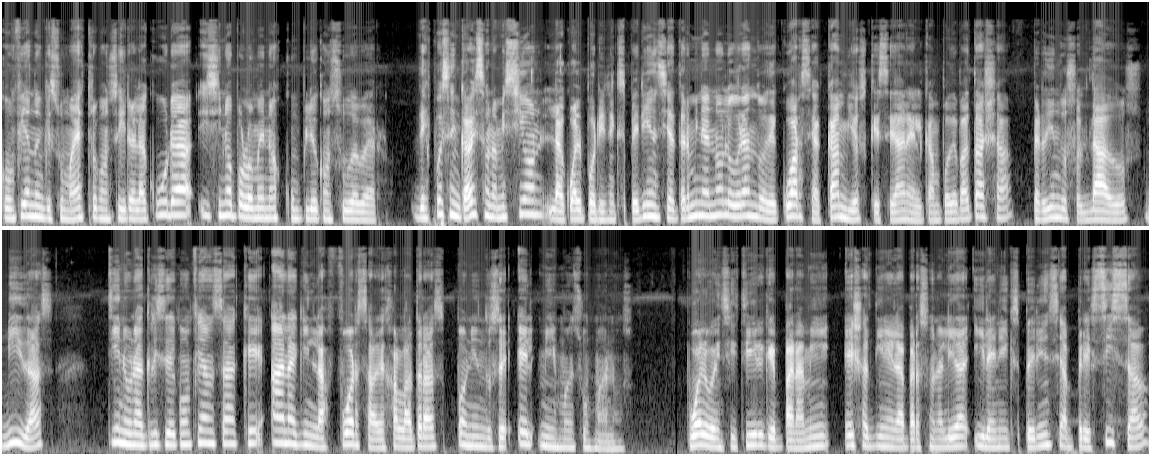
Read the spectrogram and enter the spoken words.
confiando en que su maestro conseguirá la cura y si no por lo menos cumplió con su deber. Después encabeza una misión, la cual por inexperiencia termina no logrando adecuarse a cambios que se dan en el campo de batalla, perdiendo soldados, vidas, tiene una crisis de confianza que Anakin la fuerza a dejarla atrás poniéndose él mismo en sus manos. Vuelvo a insistir que para mí ella tiene la personalidad y la inexperiencia precisa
